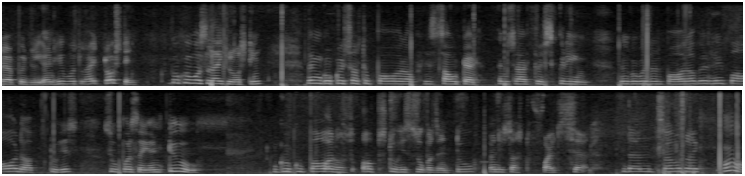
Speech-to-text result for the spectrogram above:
rapidly and he was like roasting. Goku was like roasting. Then Goku started to power up, he shouted and started to scream. Then Goku started to power up and he powered up to his Super Saiyan 2. Goku powered up to his Super Saiyan 2 and he starts to fight Cell. Then Cell was like, hmm,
